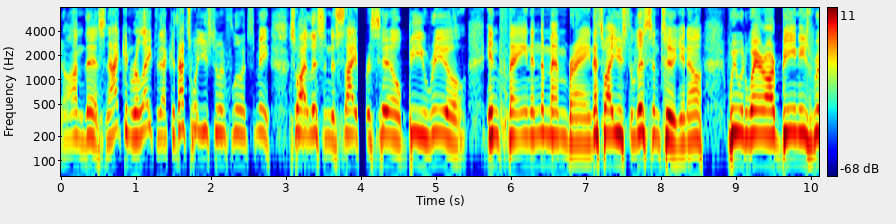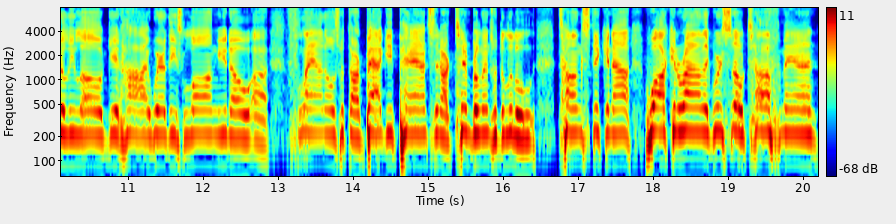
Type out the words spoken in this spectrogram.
know, I'm this. And I can relate to that because that's what used to influence me. So I listened to Cypress Hill, B-Real, Insane in the Membrane. That's what I used to listen to, you know. We would wear our beanies really low, get high, wear these long, you know, uh, flannels with our baggy pants and our Timberlands with the little tongue sticking out, walking around like we're so tough, man.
